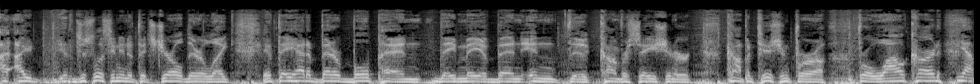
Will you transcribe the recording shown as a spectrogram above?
I, I just listening to Fitzgerald, they're like, if they had a better bullpen, they may have been in the conversation or competition for a for a wild card. Yeah.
